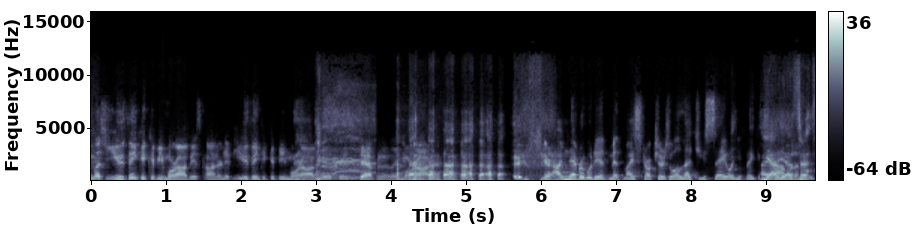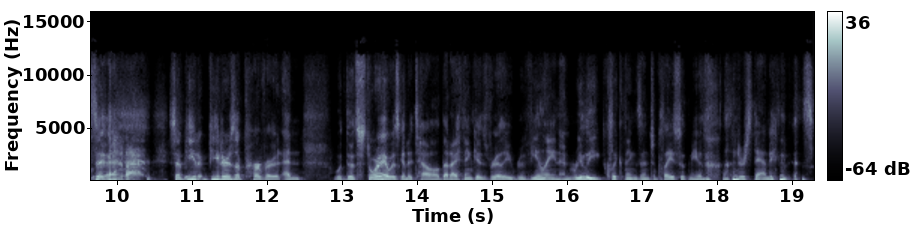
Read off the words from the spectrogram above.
Unless you think it could be more obvious, Conner, and if you think it could be more obvious, it's definitely more obvious. Here, I'm never going to admit my structure, so I'll let you say what you think. I Yeah, am, yeah, but I'm so- not so- going to admit That. so Peter Peter's a pervert, and the story I was going to tell that I think is really revealing and really click things into place with me in understanding this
